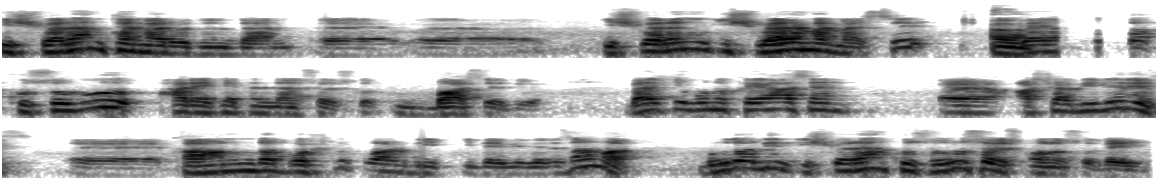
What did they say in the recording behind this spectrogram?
işveren temerrüdünden e, e, işverenin iş vermemesi Evet. veya da kusurlu hareketinden söz bahsediyor. Belki bunu kıyasen e, aşabiliriz. E, kanunda boşluk var deyip gidebiliriz ama burada bir işveren kusuru söz konusu değil.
